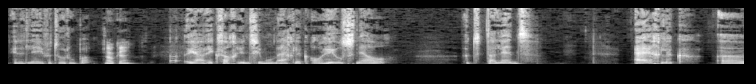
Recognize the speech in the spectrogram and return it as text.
in het leven te roepen. Oké. Okay. Ja, ik zag in Simon eigenlijk al heel snel het talent. Eigenlijk uh,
